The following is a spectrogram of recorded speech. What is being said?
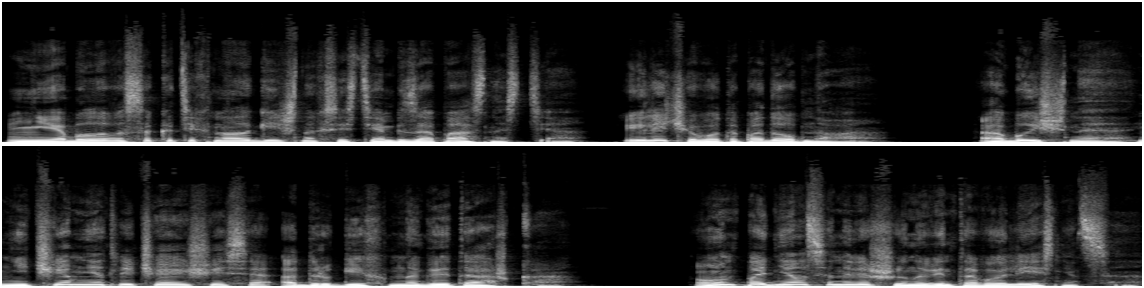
Не было высокотехнологичных систем безопасности или чего-то подобного. Обычная, ничем не отличающаяся от других многоэтажка. Он поднялся на вершину винтовой лестницы,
